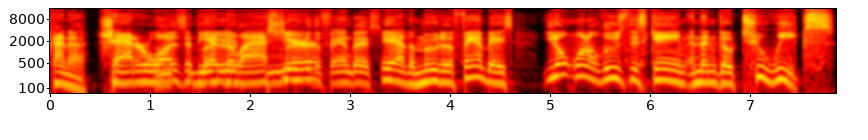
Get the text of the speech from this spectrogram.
kind of chatter was at the end of last mood year, of the fan base. yeah, the mood of the fan base. You don't want to lose this game and then go two weeks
